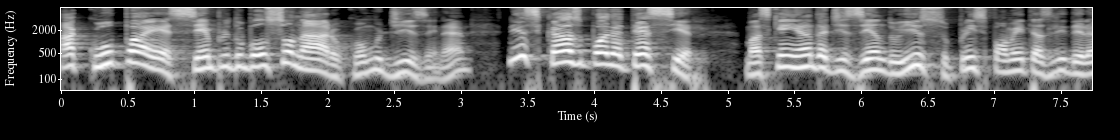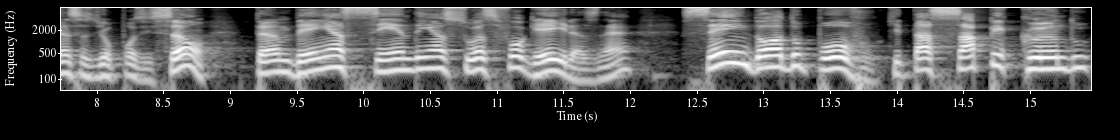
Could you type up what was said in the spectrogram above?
a culpa é sempre do Bolsonaro, como dizem, né? Nesse caso pode até ser, mas quem anda dizendo isso, principalmente as lideranças de oposição, também acendem as suas fogueiras, né? Sem dó do povo, que está sapecando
